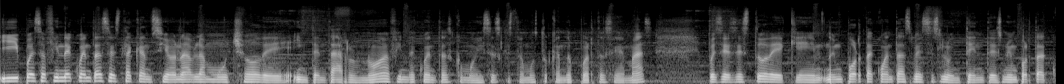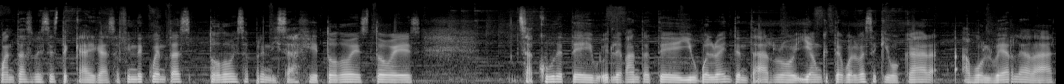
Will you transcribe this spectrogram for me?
Y pues a fin de cuentas esta canción habla mucho de intentarlo, ¿no? A fin de cuentas, como dices que estamos tocando puertas y demás, pues es esto de que no importa cuántas veces lo intentes, no importa cuántas veces te caigas, a fin de cuentas todo es aprendizaje, todo esto es sacúdete levántate y vuelve a intentarlo y aunque te vuelvas a equivocar, a volverle a dar,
